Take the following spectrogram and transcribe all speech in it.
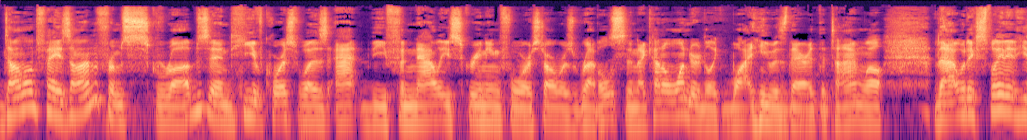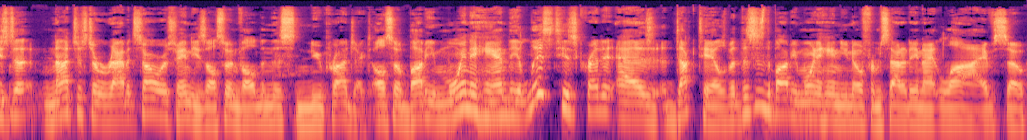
Donald Faison from Scrubs, and he of course was at the finale screening for Star Wars Rebels, and I kind of wondered like why he was there at the time. Well, that would explain it. He's not just a rabid Star Wars fan; he's also involved in this new project. Also, Bobby Moynihan. They list his credit as Ducktales, but this is the Bobby Moynihan you know from Saturday Night Live. So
